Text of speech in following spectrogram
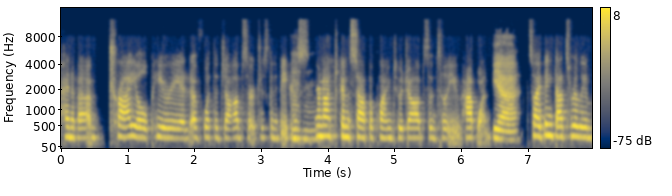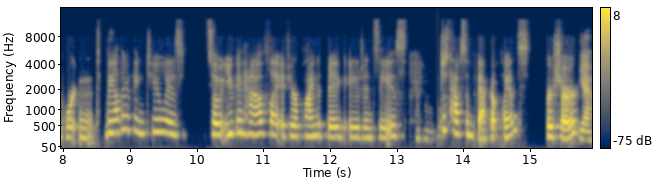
kind of a trial period of what the job search is going to be because mm-hmm. you're not going to stop applying to a jobs until you have one. Yeah. So I think that's really important. The other thing too is so you can have like if you're applying to big agencies, mm-hmm. just have some backup plans for sure. Yeah.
